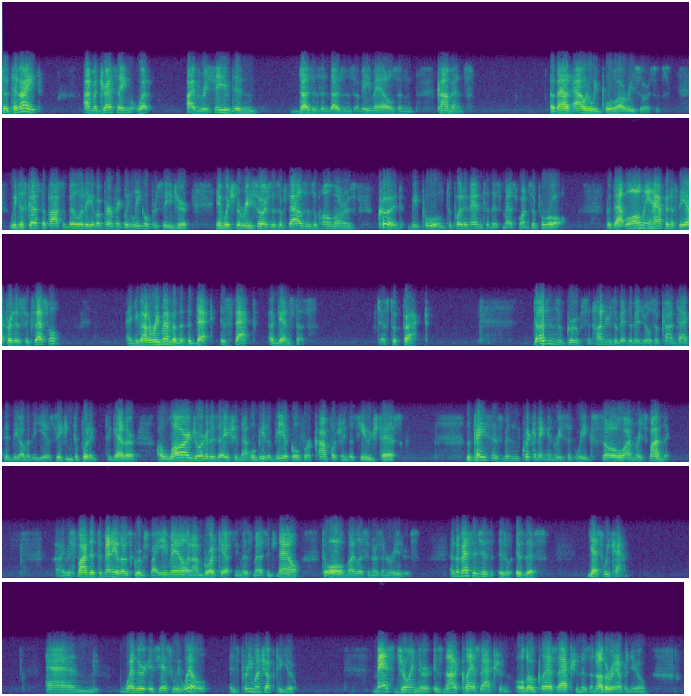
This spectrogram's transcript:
So tonight, I'm addressing what I've received in dozens and dozens of emails and comments about how do we pool our resources. We discussed the possibility of a perfectly legal procedure in which the resources of thousands of homeowners could be pooled to put an end to this mess once and for all. But that will only happen if the effort is successful. And you got to remember that the deck is stacked against us. Just a fact. Dozens of groups and hundreds of individuals have contacted me over the years seeking to put together a large organization that will be the vehicle for accomplishing this huge task. The pace has been quickening in recent weeks, so I'm responding. I responded to many of those groups by email, and I'm broadcasting this message now to all of my listeners and readers. And the message is, is, is this yes, we can. And whether it's yes, we will is pretty much up to you. Mass joinder is not a class action, although class action is another avenue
